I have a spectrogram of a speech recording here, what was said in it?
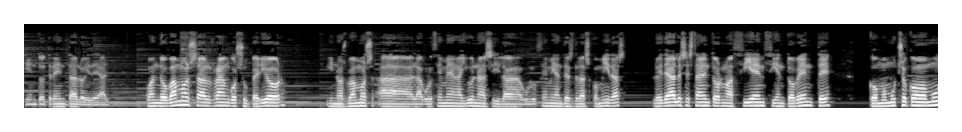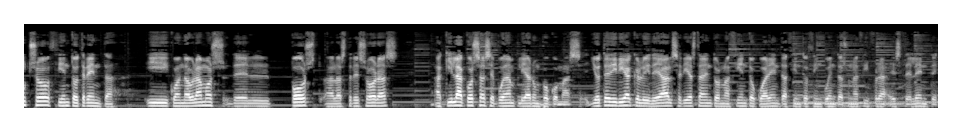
130 lo ideal. Cuando vamos al rango superior y nos vamos a la glucemia en ayunas y la glucemia antes de las comidas, lo ideal es estar en torno a 100, 120, como mucho, como mucho, 130 y cuando hablamos del post a las 3 horas, aquí la cosa se puede ampliar un poco más. Yo te diría que lo ideal sería estar en torno a 140, 150, es una cifra excelente.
